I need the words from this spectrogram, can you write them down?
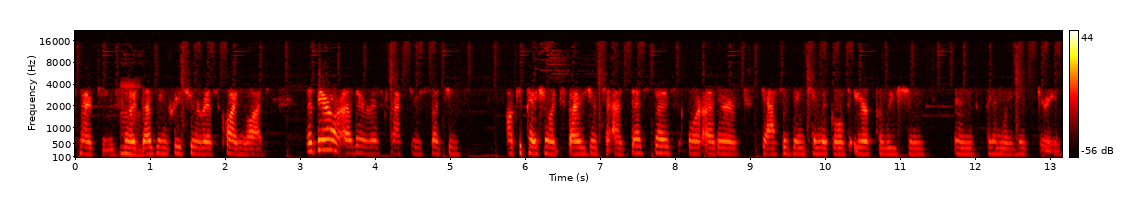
smoking. So mm. it does increase your risk quite a lot. But there are other risk factors such as occupational exposure to asbestos or other gases and chemicals, air pollution, and family history.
